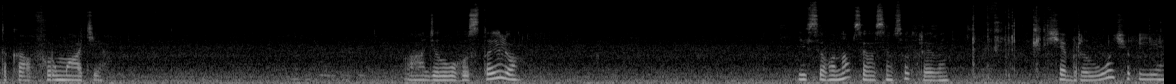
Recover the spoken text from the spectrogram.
Така в форматі ділового стилю. І всього-навсього 700 гривень. Ще брелочок є,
